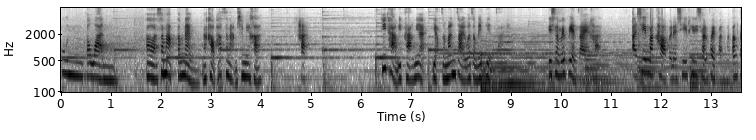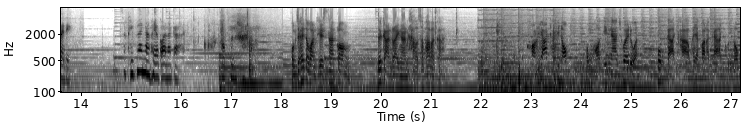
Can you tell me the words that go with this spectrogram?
คุณตะวันเอ่อสมัครตำแหน่งนักข่าวภาคสนามใช่ไหมคะ ค่ะ ที่ถามอีกครั้งเนี่ยอยากจะมั่นใจว่าจะไม่เปลี่ยนใจ ดิฉันไม่เปลี่ยนใจค่ะ อาชีพนักข่าวเป็นอาชีพที่ดิฉันใฝ่ฝันมาตั้งแต่เด็กสคริปต์รายงานพยากรณ์อากาศ ขอบคุณค่ะ ผมจะให้ตะวันเทสหน้ากล้อง ด้วยการรายงานข่าวสภาพอากาศ ขออนุญาตครับพี่นก ผมขอทีมงานช่วยด่วน ผู้ประกาศข่าวพยากรณ์อากาศคุณนก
